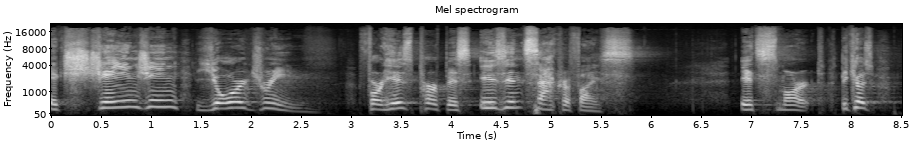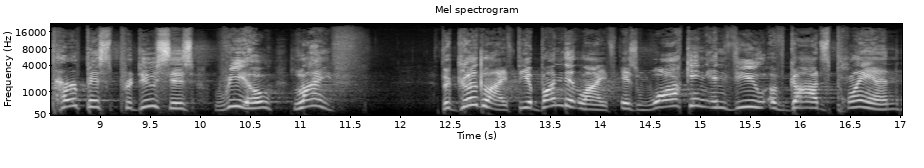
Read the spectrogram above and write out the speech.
Exchanging your dream for His purpose isn't sacrifice it's smart because purpose produces real life. The good life, the abundant life, is walking in view of God's plan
